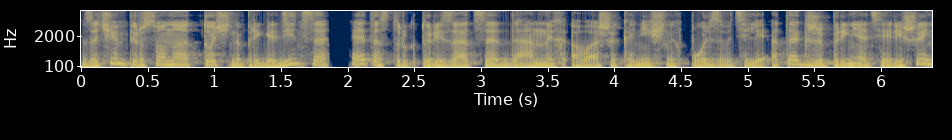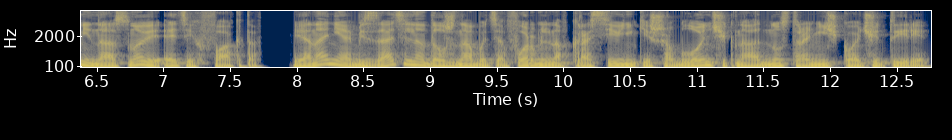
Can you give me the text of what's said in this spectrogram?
Зачем персона точно пригодится – это структуризация данных о ваших конечных пользователей, а также принятие решений на основе этих фактов. И она не обязательно должна быть оформлена в красивенький шаблончик на одну страничку А4.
